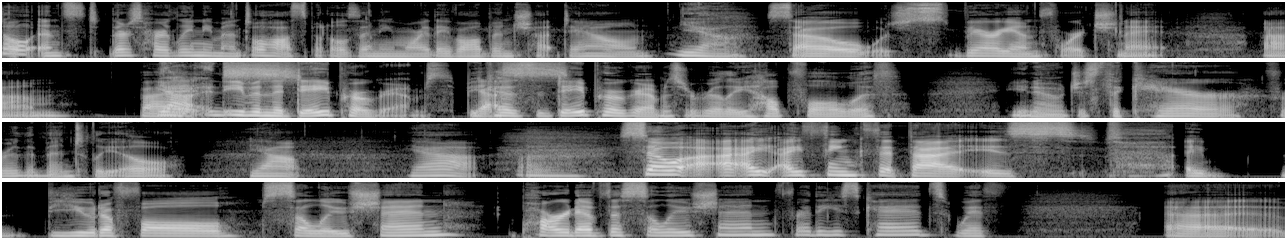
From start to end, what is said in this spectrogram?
mental and st- there's hardly any mental hospitals anymore. They've all been shut down. Yeah. So, which is very unfortunate. Um, but yeah, and even the day programs because the day programs are really helpful with, you know, just the care for the mentally ill. Yeah, yeah. Uh, So I, I think that that is a beautiful solution, part of the solution for these kids with, uh,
